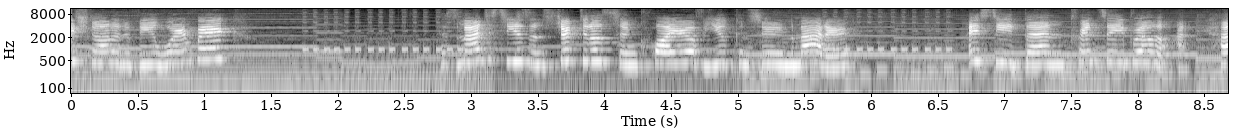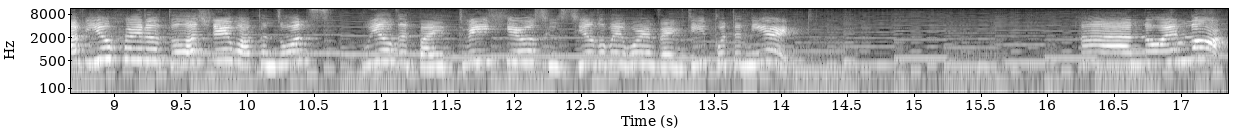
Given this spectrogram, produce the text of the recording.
You desire to how Wyrmvarg? His Majesty has instructed us to inquire of you concerning the matter. I see then, Prince Abram, have you heard of the legendary weapons once wielded by three heroes who sealed away Wyrmvarg deep within the earth? Uh, no I am not.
